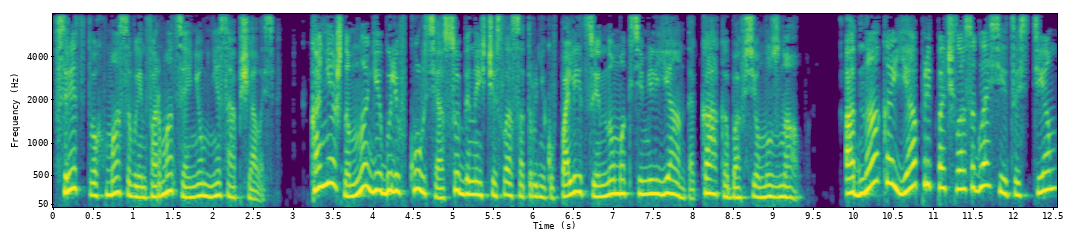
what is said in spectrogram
в средствах массовой информации о нем не сообщалось. Конечно, многие были в курсе, особенно из числа сотрудников полиции, но Максимилиан-то как обо всем узнал? Однако я предпочла согласиться с тем,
